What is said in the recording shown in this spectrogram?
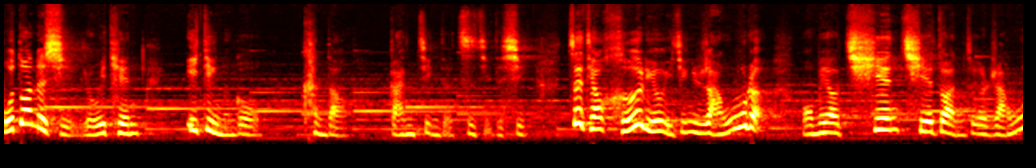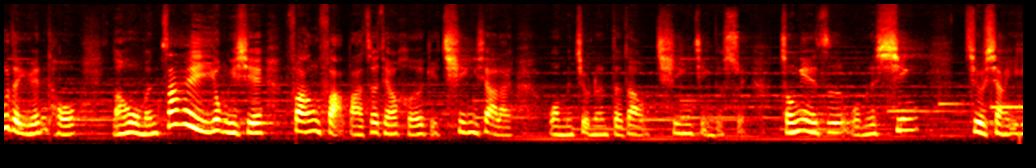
不断的洗，有一天一定能够看到干净的自己的心。这条河流已经染污了，我们要先切断这个染污的源头，然后我们再用一些方法把这条河给清下来，我们就能得到清净的水。总而言之，我们的心就像一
